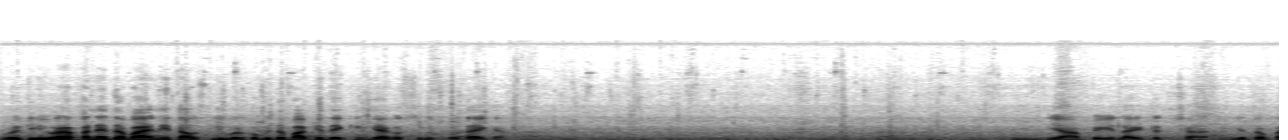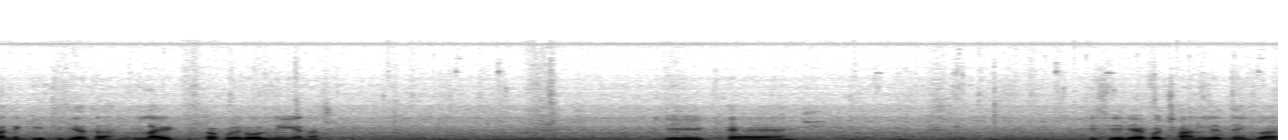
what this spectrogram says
वो एक लीवर अपन ने दबाया नहीं था, उस लीवर को भी दबा के देखेंगे अगर उससे कुछ होता है क्या। यहाँ पे लाइट अच्छा ये तो अपन ने खींच दिया था। लाइट का कोई रोल नहीं है ना। ठीक है। इस एरिया को छान लेते हैं एक बार।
